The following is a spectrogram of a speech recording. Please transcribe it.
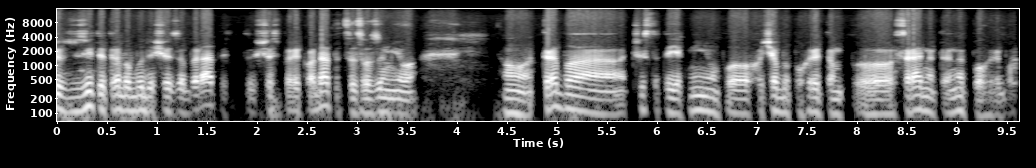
звідти треба буде щось забирати, щось перекладати, це зрозуміло. О, треба чистити як мінімум по, хоча б погреб там сарай над погребом,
